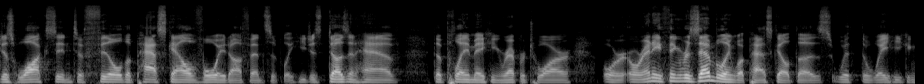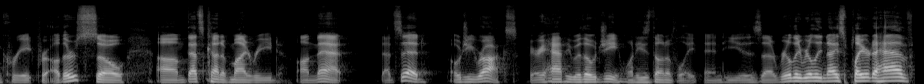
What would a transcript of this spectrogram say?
just walks in to fill the Pascal void offensively. He just doesn't have the playmaking repertoire or or anything resembling what Pascal does with the way he can create for others. So um, that's kind of my read on that. That said, OG rocks. Very happy with OG what he's done of late, and he is a really really nice player to have,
